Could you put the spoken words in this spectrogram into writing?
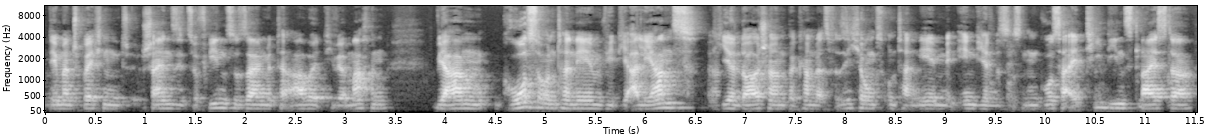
Dementsprechend scheinen sie zufrieden zu sein mit der Arbeit, die wir machen. Wir haben große Unternehmen wie die Allianz, hier in Deutschland bekannt als Versicherungsunternehmen, in Indien das ist ein großer IT-Dienstleister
